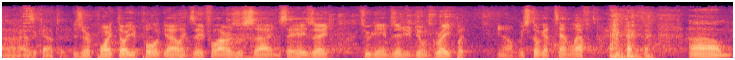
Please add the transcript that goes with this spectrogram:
uh, as a captain. Is there a point though you pull a guy like Zay Flowers aside and say, "Hey Zay, two games in, you're doing great, but you know we still got ten left." um,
